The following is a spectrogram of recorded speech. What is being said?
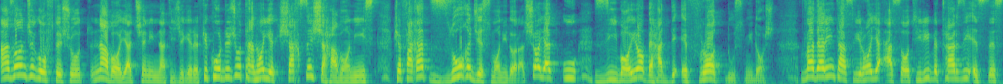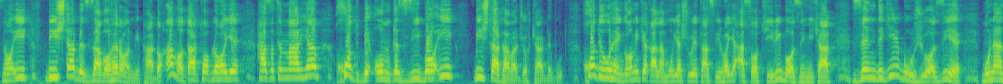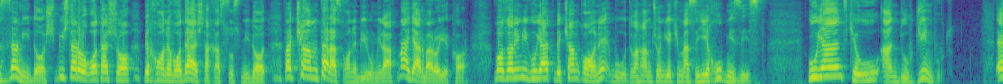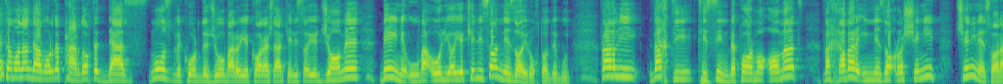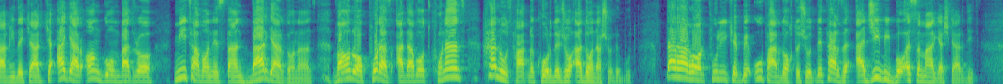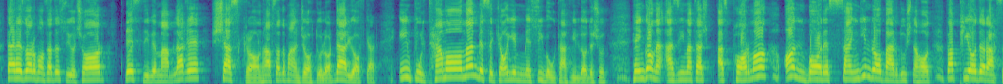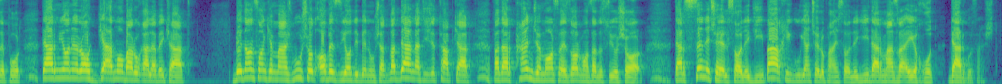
از آنچه گفته شد نباید چنین نتیجه گرفت که کردجو تنها یک شخص شهوانی است که فقط ذوق جسمانی دارد. شاید او زیبایی را به حد افراد دوست می داشت و در این تصویرهای اساتیری به طرزی استثنایی بیشتر به ظواهر آن می پرداخت. اما در تابلوهای حضرت مریم خود به عمق زیبایی بیشتر توجه کرده بود. خود او هنگامی که قلمویش روی تصویرهای اساتیری بازی می‌کرد زندگی بورژوازی منظمی داشت. بیشتر اوقاتش را به خانوادهش تخصص می‌داد و کمتر از خانه بیرون می‌رفت مگر برای کار. وازاری می‌گوید به کم قانع بود و همچون یک مسیحی خوب میزیست. گویند که او اندوهگین بود. احتمالا در مورد پرداخت دستمزد به کردجو برای کارش در کلیسای جامع بین او و اولیای کلیسا نزاعی رخ داده بود. ولی وقتی تیسین به پارما آمد و خبر این نزاع را شنید چنین اظهار عقیده کرد که اگر آن گنبد را می توانستند برگردانند و آن را پر از ادوات کنند هنوز حق کردجو ادا نشده بود. در هر حال پولی که به او پرداخته شد به طرز عجیبی باعث مرگش کردید در 1534 قسطی به مبلغ 60 کرون 750 دلار دریافت کرد. این پول تماما به سکه های مسی به او تحویل داده شد. هنگام عزیمتش از پارما آن بار سنگین را بر دوش نهاد و پیاده ره سپرد. در میان راه گرما بر او غلبه کرد. بدانسان که مجبور شد آب زیادی بنوشد و در نتیجه تب کرد و در 5 مارس 1534 در سن چهل سالگی برخی گویند 45 سالگی در مزرعه خود درگذشت.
